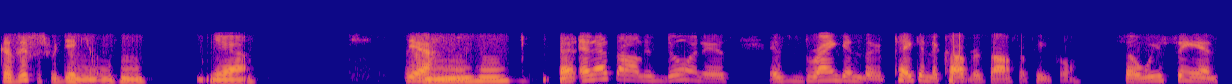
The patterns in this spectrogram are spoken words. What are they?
because this is ridiculous. mhm. Yeah. Yeah. hmm And, and that's all it's doing is is bringing the taking the covers off of people. So we're seeing,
